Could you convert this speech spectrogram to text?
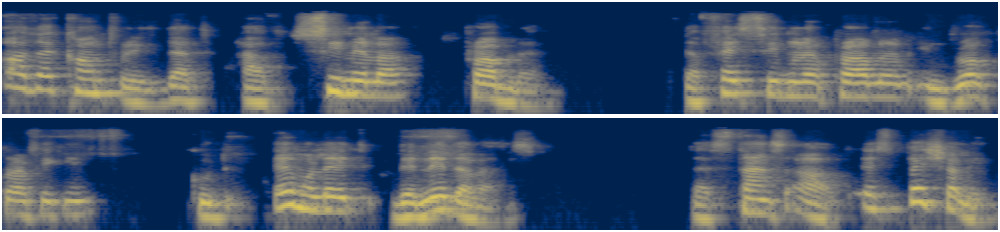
Other countries that have similar problem, that face similar problem in drug trafficking, could emulate the Netherlands that stands out, especially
